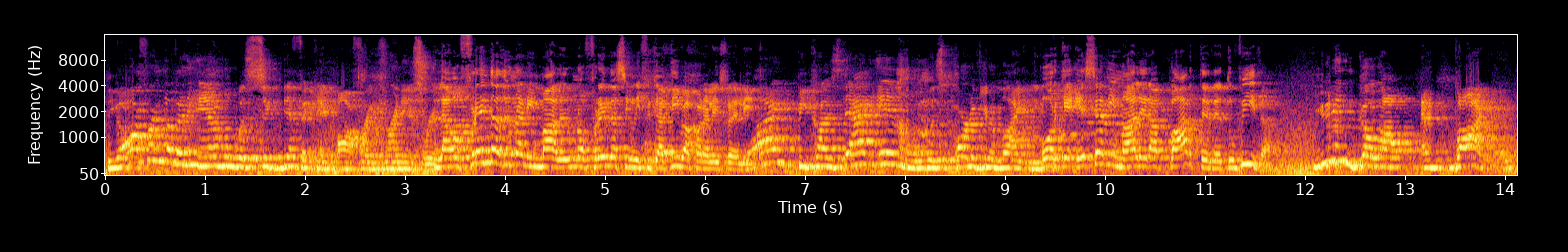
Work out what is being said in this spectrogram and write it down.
The offering of an animal was significant offering for an Israel. La ofrenda de un animal era una ofrenda significativa para el israelita. Why? Because that animal was part of your livelihood. Porque ese animal era parte de tu vida. You didn't go out and buy it.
